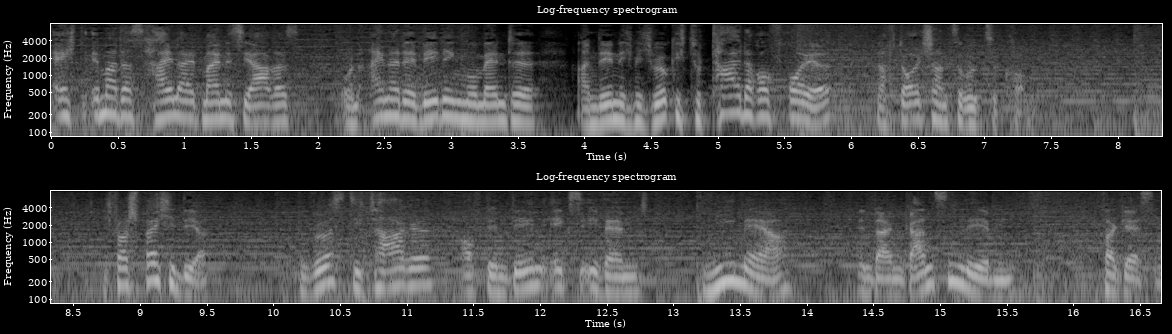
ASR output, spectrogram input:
echt immer das Highlight meines Jahres und einer der wenigen Momente, an denen ich mich wirklich total darauf freue, nach Deutschland zurückzukommen. Ich verspreche dir, du wirst die Tage auf dem DNX-Event nie mehr in deinem ganzen Leben vergessen.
